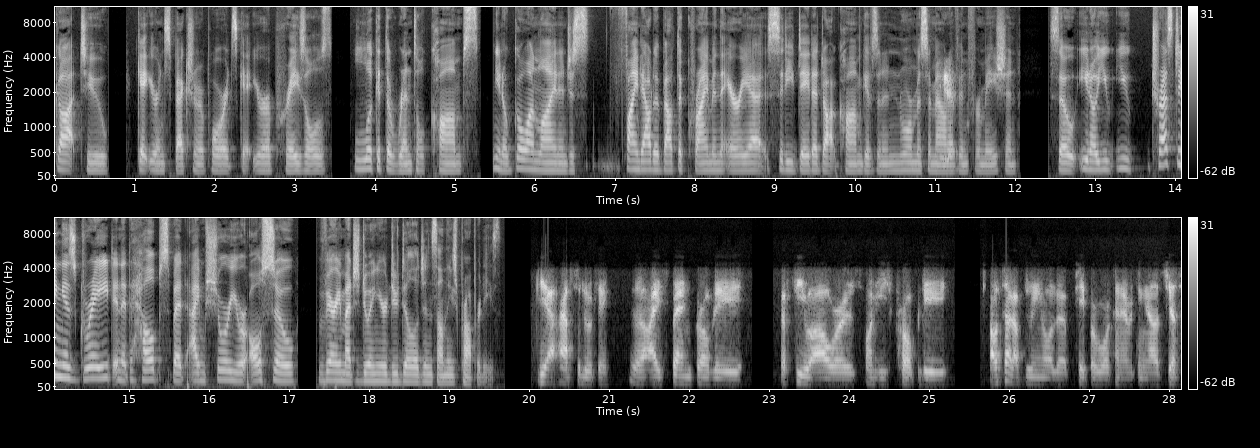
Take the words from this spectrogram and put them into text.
got to get your inspection reports, get your appraisals look at the rental comps, you know, go online and just find out about the crime in the area. Citydata.com gives an enormous amount yeah. of information. So, you know, you you trusting is great and it helps, but I'm sure you're also very much doing your due diligence on these properties. Yeah, absolutely. Uh, I spend probably a few hours on each property outside of doing all the paperwork and everything else, just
